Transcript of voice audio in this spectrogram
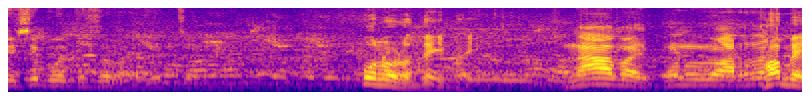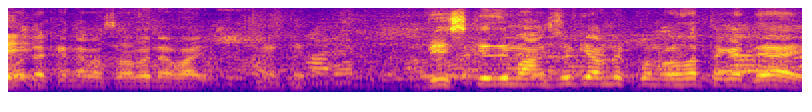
বেশি বলতেছে ভাই পনেরো দেই ভাই। না ভাই পনেরো আঠারো হবে? কেনা বেচা হবে না ভাই। বিশ কেজি মাংস কি আপনি পনেরো হাজার টাকা দেয়?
